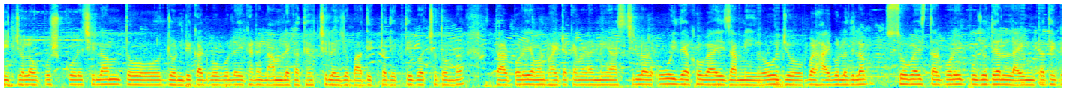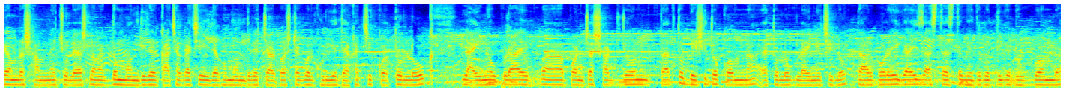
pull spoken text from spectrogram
নির্জলা উপোস করেছিলাম। তো জন্ডি কাটবো বলে এখানে নাম লেখাতে হচ্ছিল, এই যে বাদিকটা দেখতেই পাচ্ছ তোমরা। তারপরেই আমার ভাইটা ক্যামেরা নিয়ে আসছিল। আর ওই দেখো গাইজ আমি, ওই যে, একবার হাই বলে দিলাম। সো গাইজ তারপরেই পুজো দেওয়ার লাইনটা থেকে আমরা সামনে চলে আসলাম একদম মন্দিরের কাছাকাছি। এই দেখো মন্দিরের চারপাশটা একবার ঘুরিয়ে দেখাচ্ছি কত লোক। লাইনেও প্রায় পঞ্চাশ ষাট জন। তার তো বেশি তো কম না, এত লোক লাইনে ছিল। তারপরেই গাইজ আস্তে আস্তে ভেতরের দিকে ঢুকবো আমরা।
